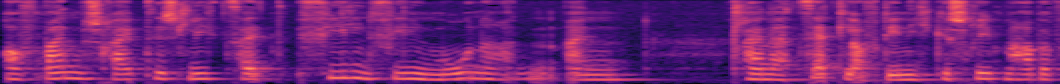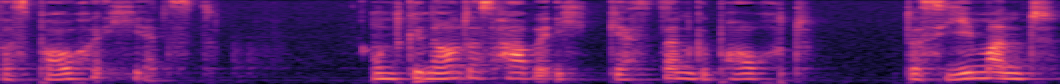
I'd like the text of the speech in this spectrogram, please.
Auf meinem Schreibtisch liegt seit vielen, vielen Monaten ein kleiner Zettel, auf den ich geschrieben habe, was brauche ich jetzt? Und genau das habe ich gestern gebraucht, dass jemand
